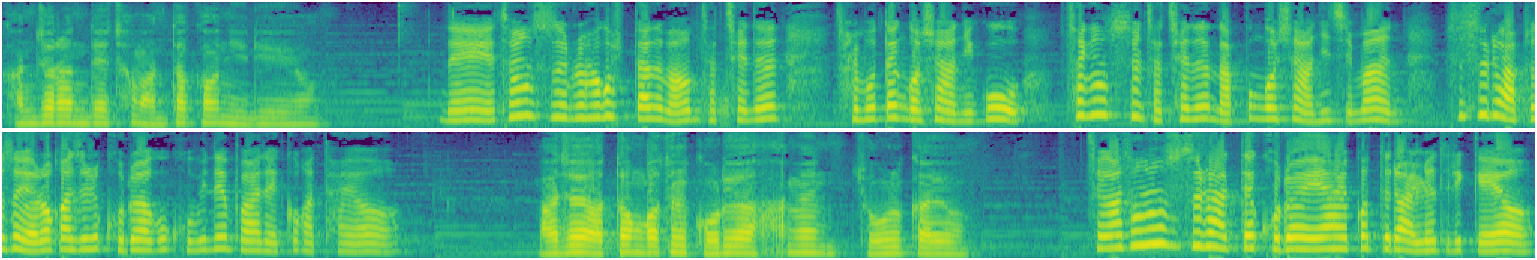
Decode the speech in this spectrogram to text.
간절한데 참 안타까운 일이에요. 네, 성형수술을 하고 싶다는 마음 자체는 잘못된 것이 아니고 성형수술 자체는 나쁜 것이 아니지만 수술에 앞서서 여러 가지를 고려하고 고민해 봐야 될 것 같아요. 맞아요. 어떤 것을 고려하면 좋을까요? 제가 성형수술을 할 때 고려해야 할 것들을 알려드릴게요.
